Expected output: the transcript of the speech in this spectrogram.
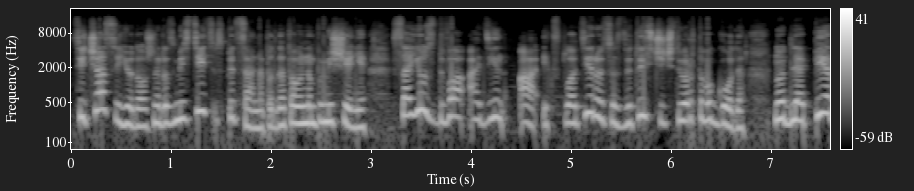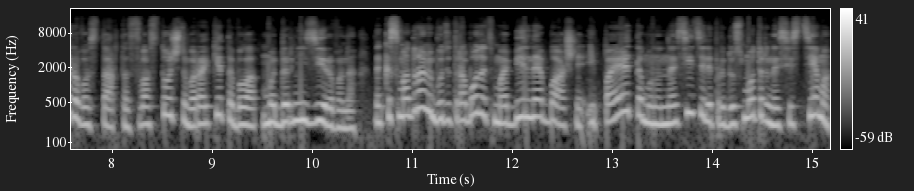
Сейчас ее должны разместить в специально подготовленном помещении. «Союз-2-1А» эксплуатируется с 2004 года. Но для первого старта с Восточного ракета была модернизирована. На космодроме будет работать мобильная башня. И поэтому на носителе предусмотрена система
